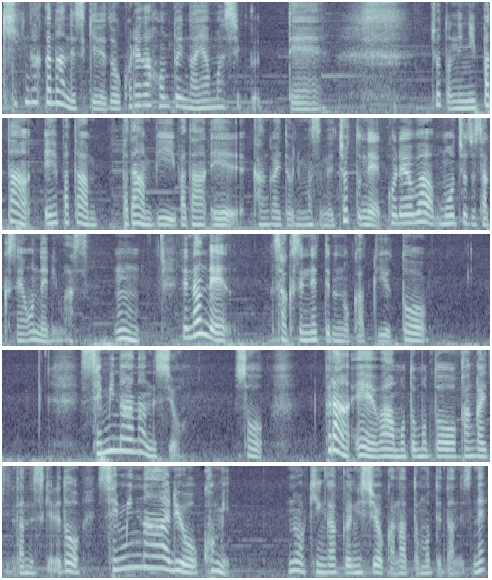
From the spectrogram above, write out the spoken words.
金額なんですけれどこれが本当に悩ましくってちょっとね2パターン A パターンパターン B パターン A 考えておりますのでちょっとねこれはもうちょっと作戦を練ります。うん。でなんで作戦練ってるのかっていうとセミナーなんですよ。そう。プラン A はもともと考えていたんですけれどセミナー料込みの金額にしようかなと思ってたんですね。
